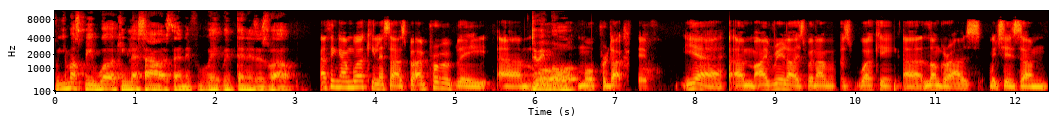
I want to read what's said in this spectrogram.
You must be working less hours then, if with, with Dennis as well. I think I'm working less hours, but I'm probably um, Doing more. more more productive. Yeah, um, I realised when I was working uh, longer hours, which is um,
